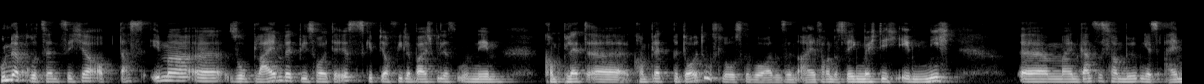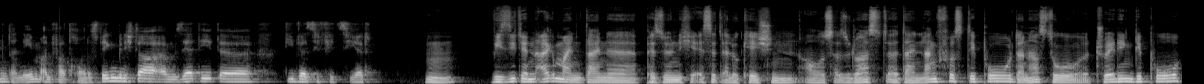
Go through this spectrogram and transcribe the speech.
100% sicher, ob das immer äh, so bleiben wird, wie es heute ist. Es gibt ja auch viele Beispiele, dass Unternehmen komplett, äh, komplett bedeutungslos geworden sind einfach. Und deswegen möchte ich eben nicht äh, mein ganzes Vermögen jetzt einem Unternehmen anvertrauen. Deswegen bin ich da ähm, sehr äh, diversifiziert. Mhm. Wie sieht denn allgemein deine persönliche Asset Allocation aus? Also du hast äh, dein Langfristdepot, dann hast du Trading Depot.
